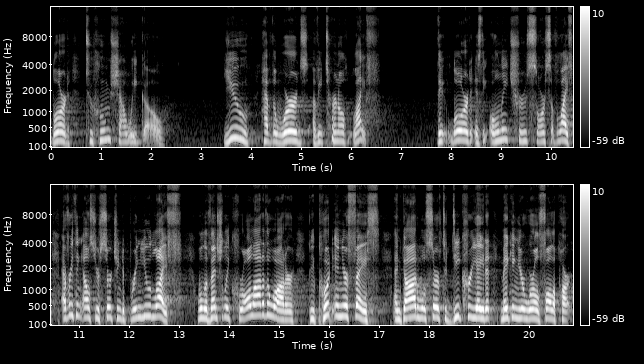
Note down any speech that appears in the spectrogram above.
Lord, to whom shall we go? You have the words of eternal life. The Lord is the only true source of life. Everything else you're searching to bring you life will eventually crawl out of the water, be put in your face, and God will serve to decreate it, making your world fall apart.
